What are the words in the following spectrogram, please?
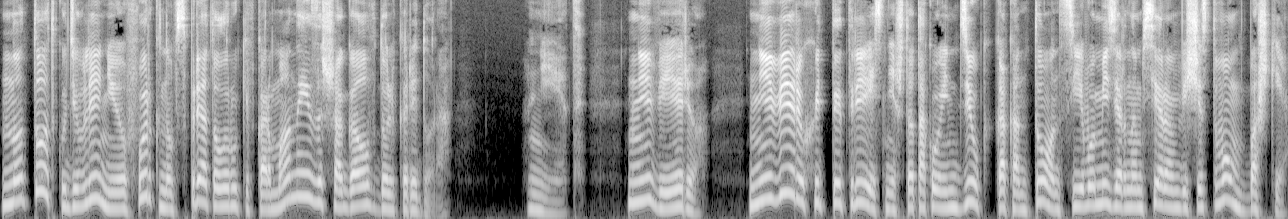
но тот, к удивлению, фыркнув, спрятал руки в карманы и зашагал вдоль коридора. Нет, не верю. Не верю, хоть ты тресни, что такой индюк, как Антон, с его мизерным серым веществом в башке,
